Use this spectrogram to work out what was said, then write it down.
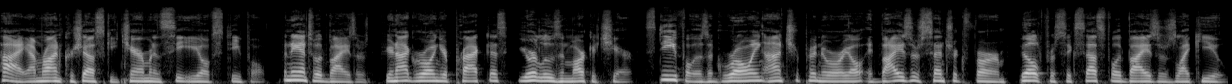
Hi, I'm Ron Kruszewski, Chairman and CEO of Stifel. Financial advisors, if you're not growing your practice, you're losing market share. Stifel is a growing entrepreneurial, advisor centric firm built for successful advisors like you.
